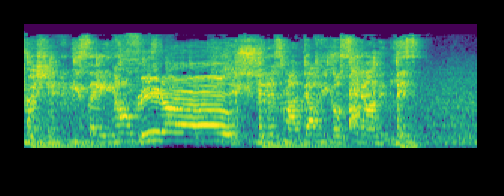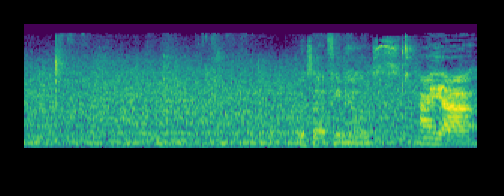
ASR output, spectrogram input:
Wishing he say he hungry. Finos! Then it's my dog, he gon' sit down and listen. What's up, Finos? Hi y'all.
